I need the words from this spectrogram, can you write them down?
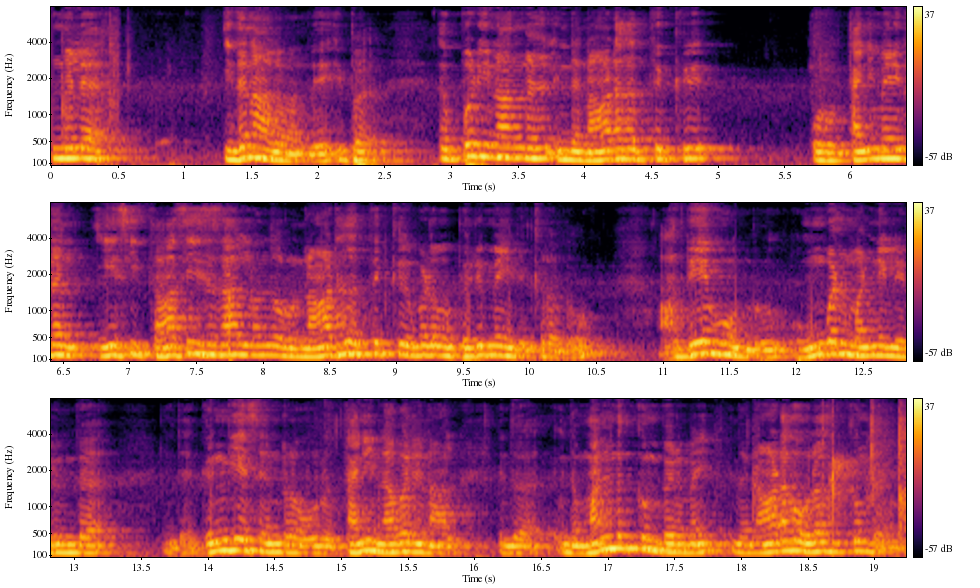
உண்மையில் இதனால் வந்து இப்போ எப்படி நாங்கள் இந்த நாடகத்துக்கு ஒரு தனிமனிதன் ஏசி தாசீசால் வந்து ஒரு நாடகத்துக்கு எவ்வளவு பெருமை இருக்கிறதோ அதே போன்று உங்கள் மண்ணில் இருந்த இந்த கங்கேஷ் என்ற ஒரு தனி நபரினால் இந்த இந்த மண்ணுக்கும் பெருமை இந்த நாடக உலகுக்கும் பெருமை.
